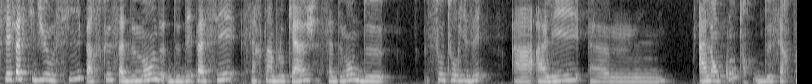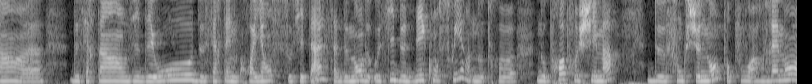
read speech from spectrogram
C'est fastidieux aussi parce que ça demande de dépasser certains blocages, ça demande de s'autoriser à aller euh, à l'encontre de certains, euh, de certains idéaux, de certaines croyances sociétales. Ça demande aussi de déconstruire notre, nos propres schémas de fonctionnement pour pouvoir vraiment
